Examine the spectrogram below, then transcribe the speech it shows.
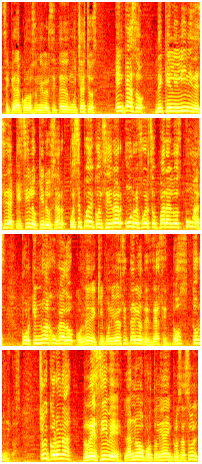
se queda con los universitarios muchachos. En caso de que Lilini decida que sí lo quiere usar, pues se puede considerar un refuerzo para los Pumas, porque no ha jugado con el equipo universitario desde hace dos torneos. Chuy Corona recibe la nueva oportunidad en Cruz Azul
